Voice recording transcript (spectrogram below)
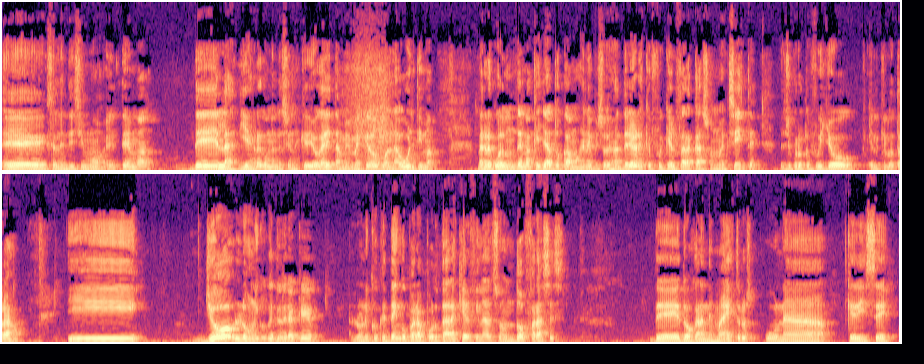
eh, excelentísimo el tema. De las 10 recomendaciones que dio Gary, también me quedo con la última. Me recuerdo un tema que ya tocamos en episodios anteriores, que fue que el fracaso no existe. De hecho, creo que fui yo el que lo trajo. Y yo lo único que tendría que, lo único que tengo para aportar aquí al final son dos frases de dos grandes maestros. Una que dice,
